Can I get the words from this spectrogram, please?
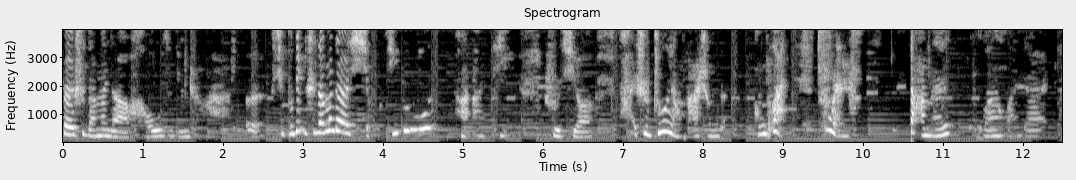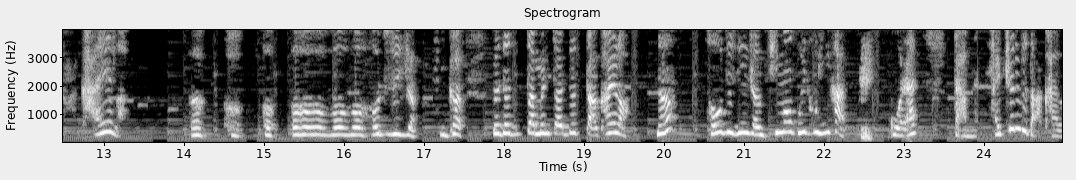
呃，是咱们的猴子警长啊，呃，是不对，是咱们的小鸡墩墩探案记。事情还是这样发生的。很快，突然呢，大门缓缓的打开了。呃，好。好，好，好，好，好，猴子警长，你看，大大大门打打打开了。那猴子警长急忙回头一看，果然大门还真的打开了。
